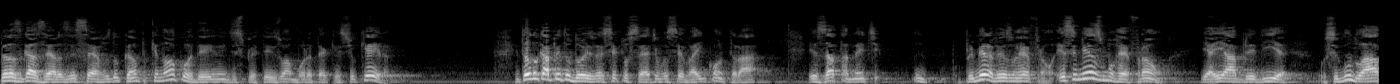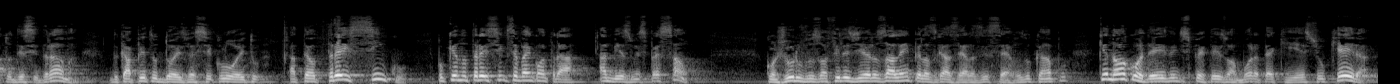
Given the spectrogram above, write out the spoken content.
pelas gazelas e servos do campo, que não acordei nem desperteis o amor até que este o queira. Então, no capítulo 2, versículo 7, você vai encontrar exatamente, um, primeira vez, um refrão. Esse mesmo refrão, e aí abriria o segundo ato desse drama, do capítulo 2, versículo 8, até o 3, 5, porque no 3, 5 você vai encontrar a mesma expressão. Conjuro-vos, ó filhos de Jerusalém, pelas gazelas e servos do campo, que não acordeis nem desperteis o amor até que este o queira.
